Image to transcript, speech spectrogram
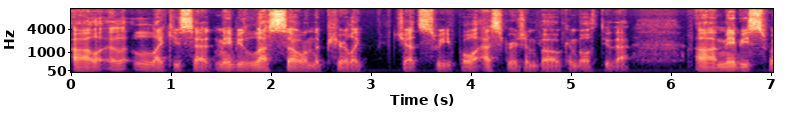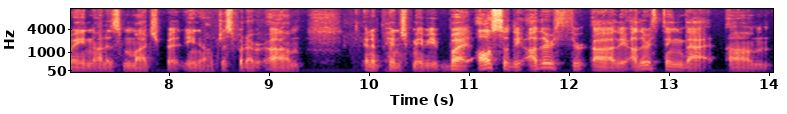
Uh like you said maybe less so on the pure like jet sweep. Well eskridge and bo can both do that. Uh maybe swain not as much but you know just whatever. Um in a pinch maybe but also the other th- uh the other thing that um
